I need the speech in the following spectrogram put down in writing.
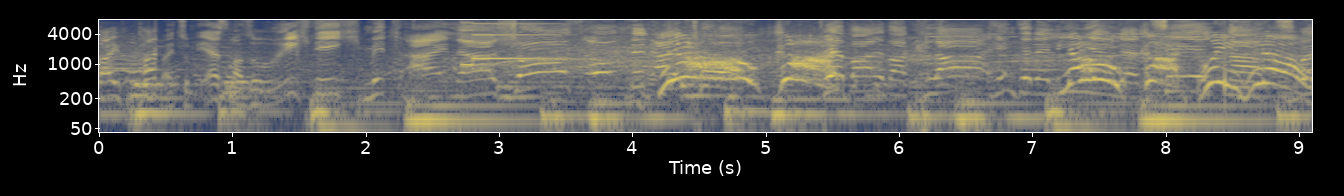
they've zum ersten Mal so richtig mit einer Chance und mit einem Tor. Der Ball war klar hinter der Linie der 10 nach 12.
